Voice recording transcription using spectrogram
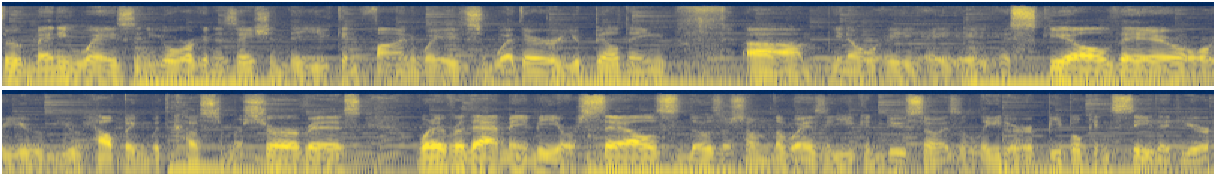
through many ways in your organization that you can find ways, whether you're building, um, you know, a, a, a skill there or you, you helping with customer service, whatever that may be, or sales, those are some of the ways that you can do so as a leader. People can see that you're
